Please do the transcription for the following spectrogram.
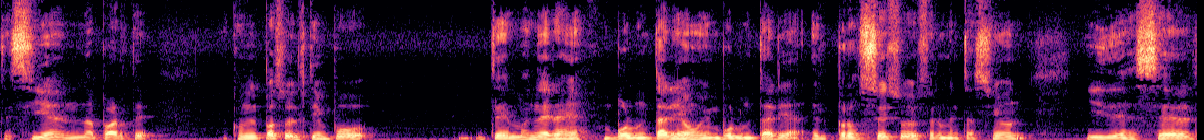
decía en una parte, con el paso del tiempo, de manera voluntaria o involuntaria, el proceso de fermentación y de hacer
